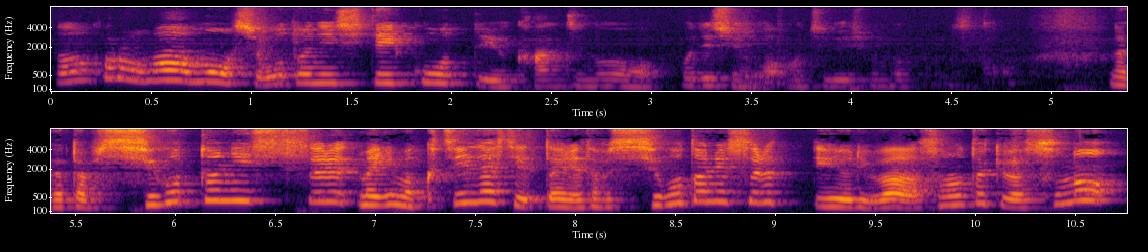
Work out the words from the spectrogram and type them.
その頃はもう仕事にしていこうっていう感じのご自身がモチベーションだったんですか？なんか多分仕事にする、まあ今口に出して言ったように多分仕事にするっていうよりは、その時はその、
